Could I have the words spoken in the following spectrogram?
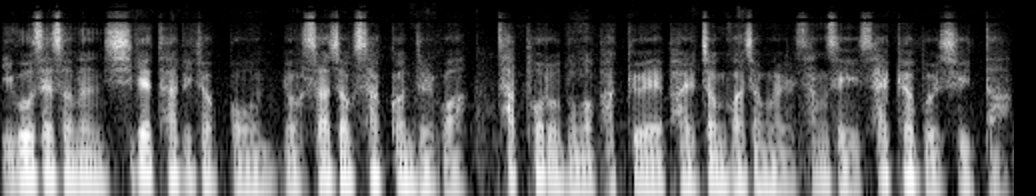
이곳에서는 시계탑이 겪어온 역사적 사건들과 사포로 농업학교의 발전 과정을 상세히 살펴볼 수 있다.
